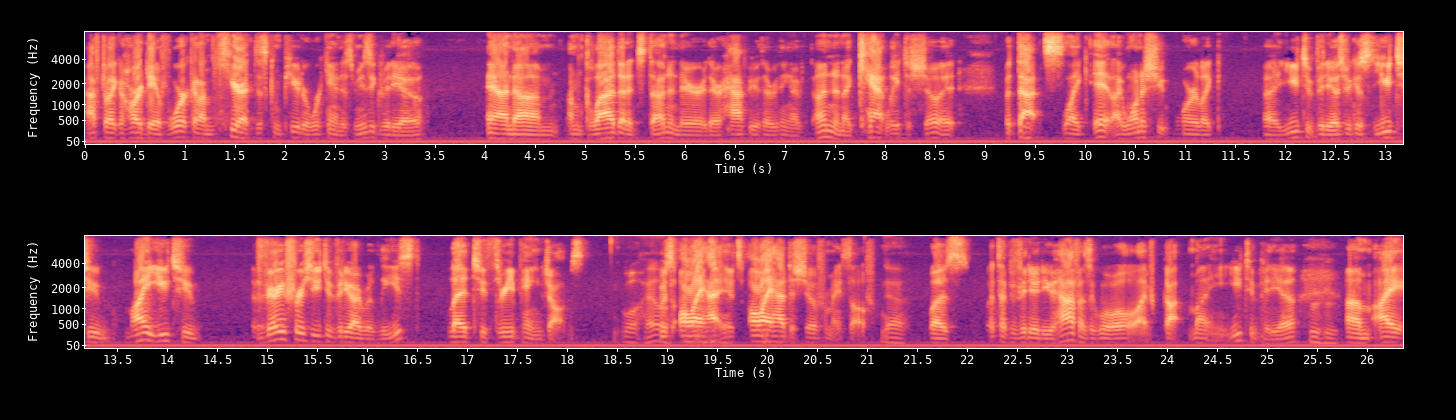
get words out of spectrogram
after like a hard day of work, and I'm here at this computer working on this music video, and um, I'm glad that it's done, and they're they're happy with everything I've done, and I can't wait to show it. But that's like it. I want to shoot more like uh, YouTube videos because YouTube, my YouTube, the very first YouTube video I released led to three paying jobs. Well, hell. It was all I had. It's all I had to show for myself Yeah. was what type of video do you have? I was like, well, I've got my YouTube video. hmm Um, I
